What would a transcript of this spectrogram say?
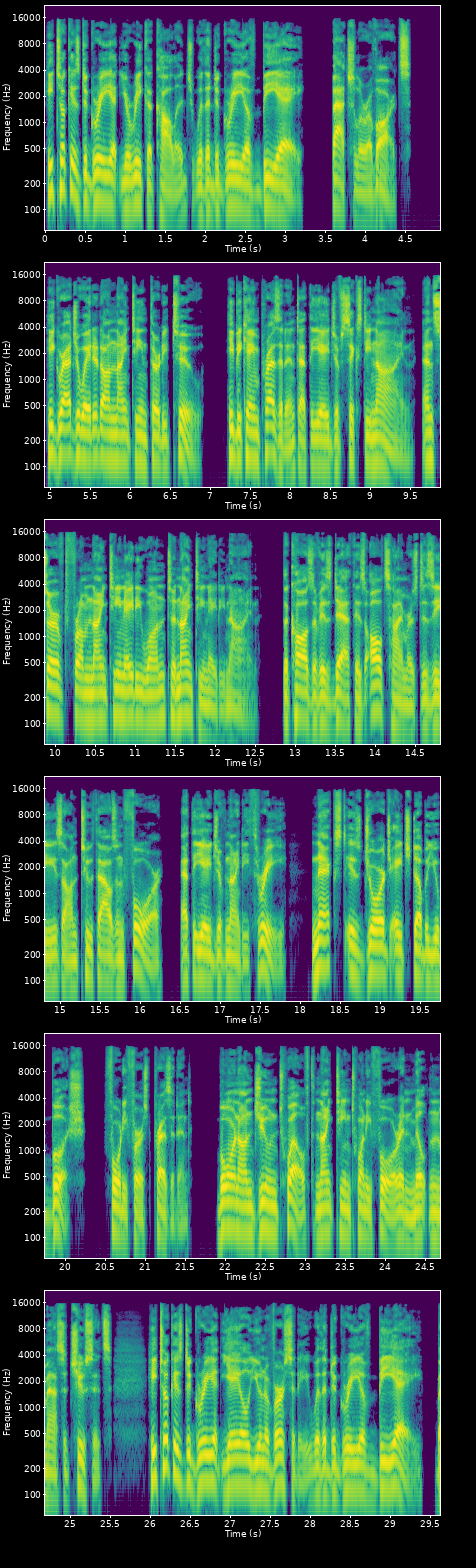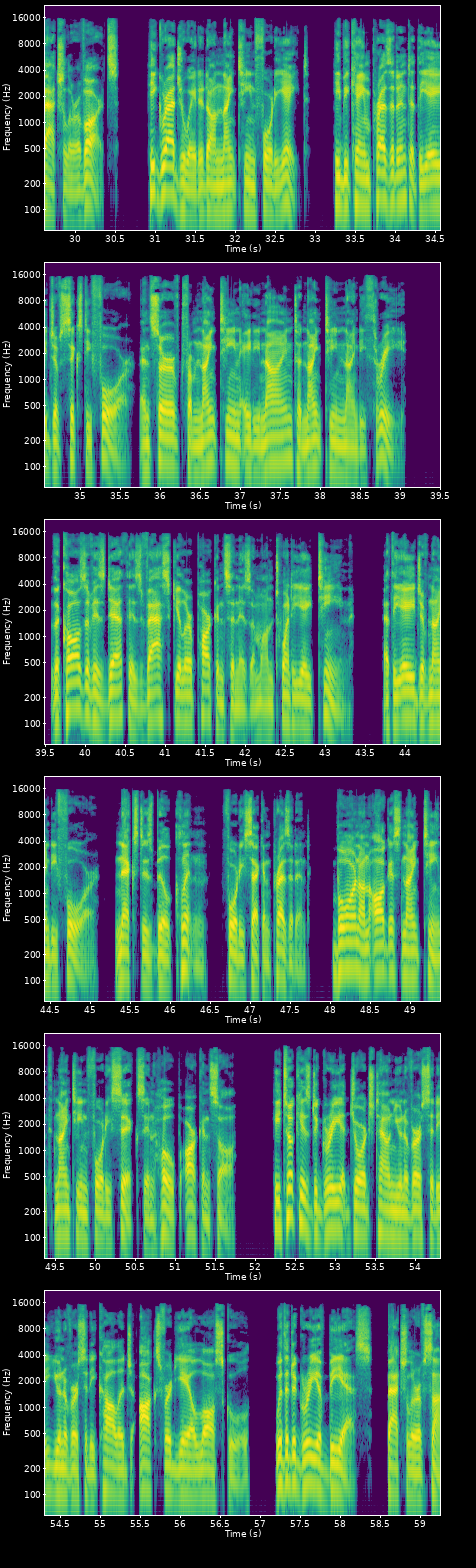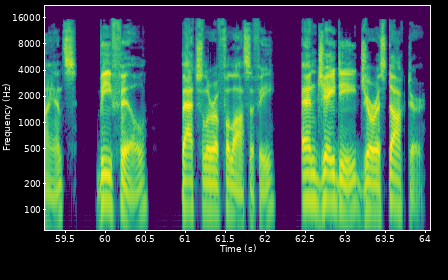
He took his degree at Eureka College with a degree of B.A., Bachelor of Arts. He graduated on 1932. He became president at the age of 69 and served from 1981 to 1989. The cause of his death is Alzheimer's disease on 2004 at the age of 93. Next is George H.W. Bush, 41st president. Born on June 12, 1924 in Milton, Massachusetts, he took his degree at Yale University with a degree of B.A., Bachelor of Arts. He graduated on 1948. He became president at the age of 64 and served from 1989 to 1993. The cause of his death is vascular Parkinsonism on 2018. At the age of 94, next is Bill Clinton, 42nd president, born on August 19, 1946 in Hope, Arkansas. He took his degree at Georgetown University, University College, Oxford, Yale Law School, with a degree of B.S., Bachelor of Science, B.Phil, Bachelor of Philosophy, and J.D. Juris Doctor.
